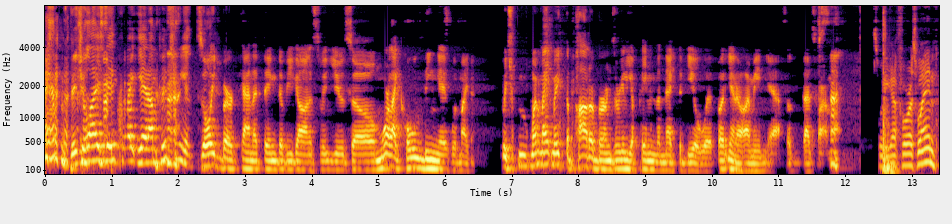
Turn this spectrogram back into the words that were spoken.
I, haven't visualized it quite yet. I'm picturing a Zoidberg kind of thing, to be honest with you. So more like holding it with my which might make the powder burns really a pain in the neck to deal with. But you know, I mean, yeah, so that's fine. so what you got for us, Wayne?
